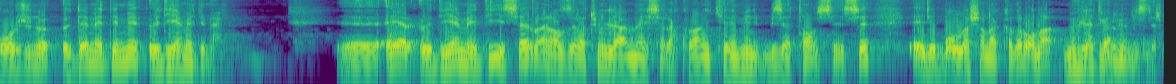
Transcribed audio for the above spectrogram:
borcunu ödemedi mi ödeyemedi mi? Ee, eğer ödeyemediyse ben hazıratün la meysere. Kur'an-ı Kerim'in bize tavsiyesi eli bollaşana kadar ona mühlet vermemizdir.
